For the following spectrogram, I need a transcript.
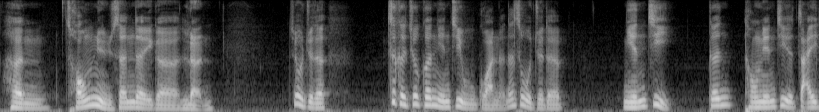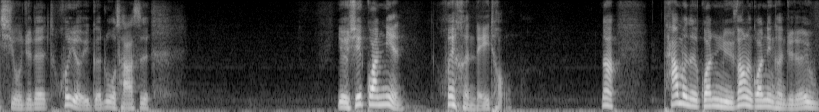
很宠女生的一个人，所以我觉得这个就跟年纪无关了。但是我觉得年纪跟同年纪的在一起，我觉得会有一个落差，是有些观念会很雷同。那。他们的观，女方的观念可能觉得，哎，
